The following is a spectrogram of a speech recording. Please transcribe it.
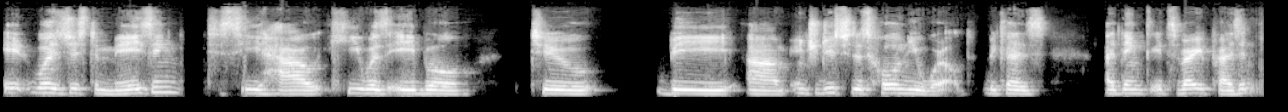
it was just amazing to see how he was able to be um, introduced to this whole new world because I think it's very present,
